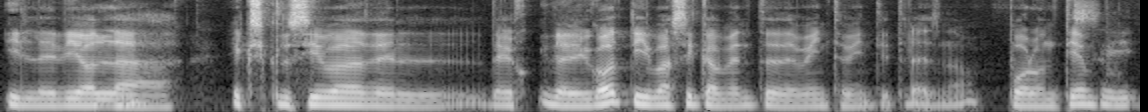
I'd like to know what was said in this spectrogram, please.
y le dio la exclusiva del, del, del GOTY básicamente de 2023, ¿no? Por un tiempo. sí.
